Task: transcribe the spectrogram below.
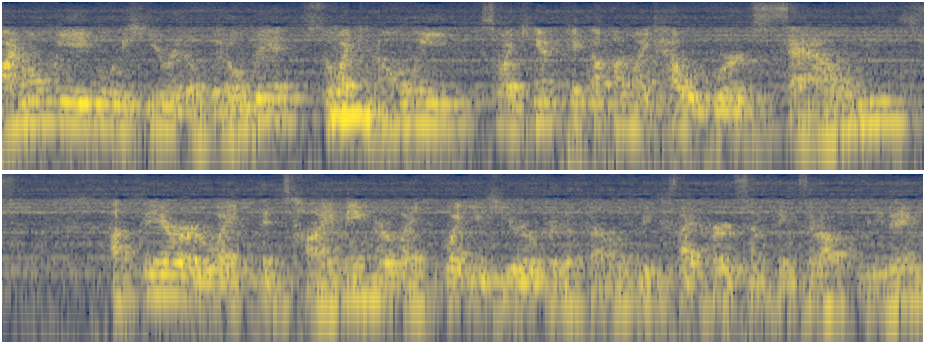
I'm only able to hear it a little bit, so I can only so I can't pick up on like how a word sounds. up there, or like the timing, or like what you hear over the phone? Because I've heard some things about breathing.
